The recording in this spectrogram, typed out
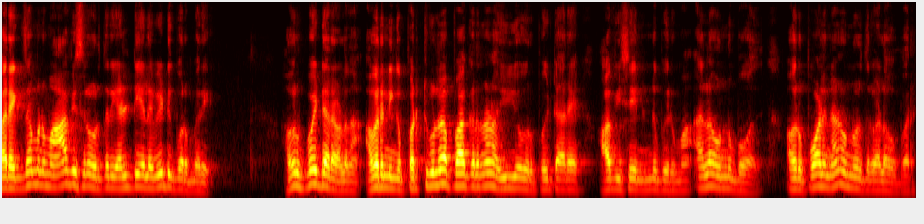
ஃபார் எக்ஸாம்பிள் நம்ம ஆஃபீஸில் ஒருத்தர் எல்டிஏல வீட்டுக்கு போகிற மாதிரி. அவர் போயிட்டார் அவ்வளோதான் அவர் நீங்கள் பர்டிகுலராக பார்க்குறதுனால ஐயோ அவர் போயிட்டாரே ஆஃபீஸே நின்று போயிருமா? அதெல்லாம் ஒன்றும் போகாது. அவர் போகலைனாலும் இன்னொருத்தர் வேலை பார்ப்பார்.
